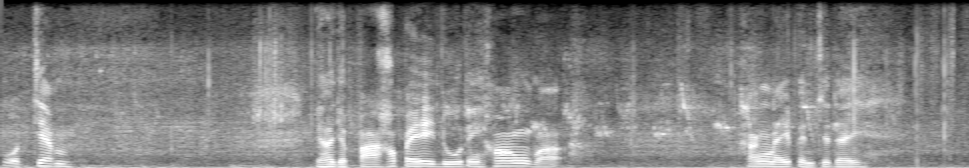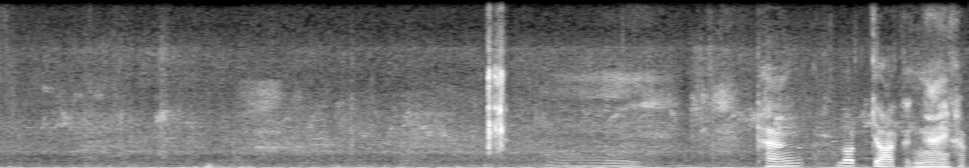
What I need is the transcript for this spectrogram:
โอดแจมเดี๋ยวจะปาเข้าไปดูในห้องว่าข้างในเป็นจะได้ทั้งรถจอดก็ง่ายครับ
